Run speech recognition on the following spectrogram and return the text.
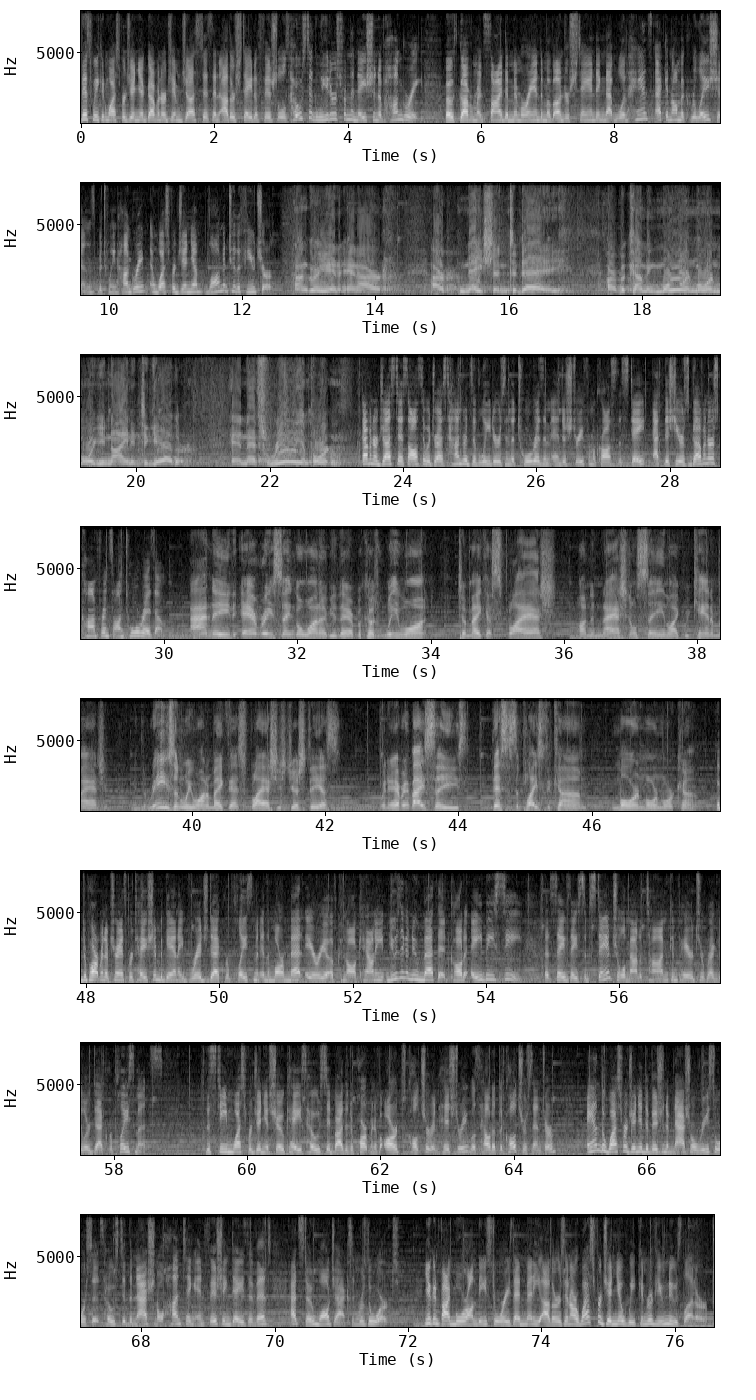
This week in West Virginia, Governor Jim Justice and other state officials hosted leaders from the nation of Hungary. Both governments signed a memorandum of understanding that will enhance economic relations between Hungary and West Virginia long into the future. Hungary and, and our, our nation today are becoming more and more and more united together, and that's really important. Governor Justice also addressed hundreds of leaders in the tourism industry from across the state at this year's Governor's Conference on Tourism. I need every single one of you there because we want to make a splash on the national scene like we can't imagine. And the reason we want to make that splash is just this. When everybody sees this is the place to come, more and more and more come. The Department of Transportation began a bridge deck replacement in the Marmet area of Kanawha County using a new method called ABC that saves a substantial amount of time compared to regular deck replacements. The STEAM West Virginia Showcase hosted by the Department of Arts, Culture, and History was held at the Culture Center, and the West Virginia Division of Natural Resources hosted the National Hunting and Fishing Days event at Stonewall Jackson Resort. You can find more on these stories and many others in our West Virginia Week in Review newsletter.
